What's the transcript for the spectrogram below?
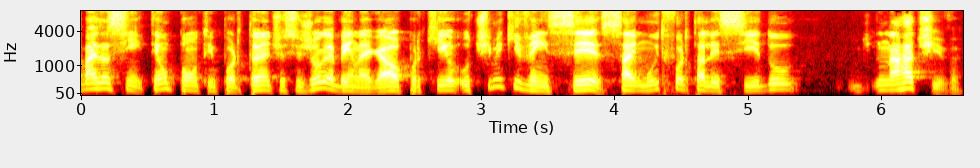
mas assim, tem um ponto importante: esse jogo é bem legal, porque o time que vencer sai muito fortalecido narrativa.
